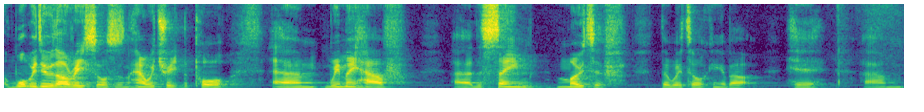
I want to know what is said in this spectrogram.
what we do with our resources and how we treat the poor, um, we may have uh, the same motive that we're talking about here, um,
